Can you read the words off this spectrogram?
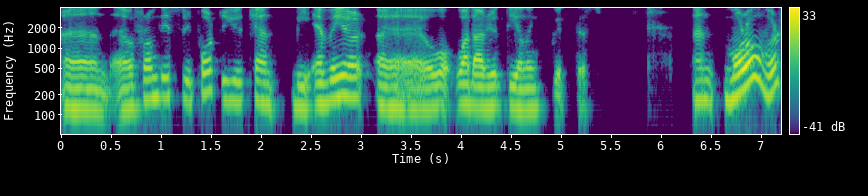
And uh, from this report you can be aware uh, what are you dealing with this and moreover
